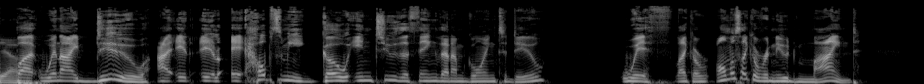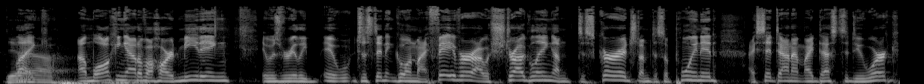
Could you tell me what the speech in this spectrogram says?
Yeah. But when I do, I it, it it helps me go into the thing that I'm going to do with like a almost like a renewed mind. yeah. Like I'm walking out of a hard meeting. It was really it just didn't go in my favor. I was struggling. I'm discouraged. I'm disappointed. I sit down at my desk to do work.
